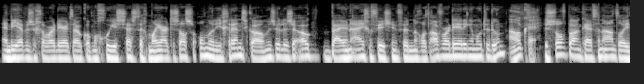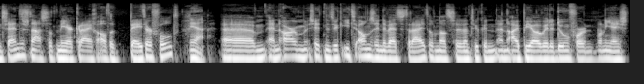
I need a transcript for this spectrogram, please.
En die hebben ze gewaardeerd ook op een goede 60 miljard. Dus als ze onder die grens komen, zullen ze ook bij hun eigen Vision Fund nog wat moeten doen. Ah, oké. Dus Softbank heeft een aantal incentives. Naast dat meer krijgen altijd beter voelt. Ja. Um, en ARM zit natuurlijk iets anders in de wedstrijd. Omdat ze natuurlijk een, een IPO willen doen voor nog niet eens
